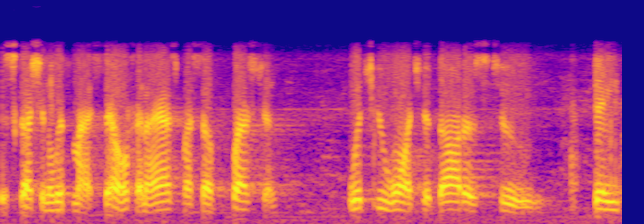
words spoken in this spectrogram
discussion with myself, and I ask myself a question Would you want your daughters to date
